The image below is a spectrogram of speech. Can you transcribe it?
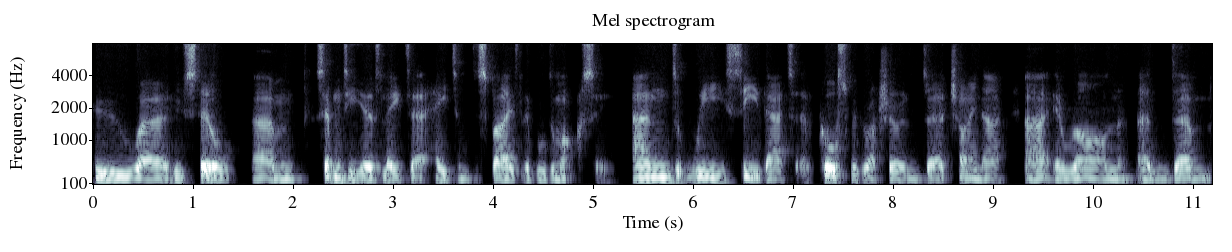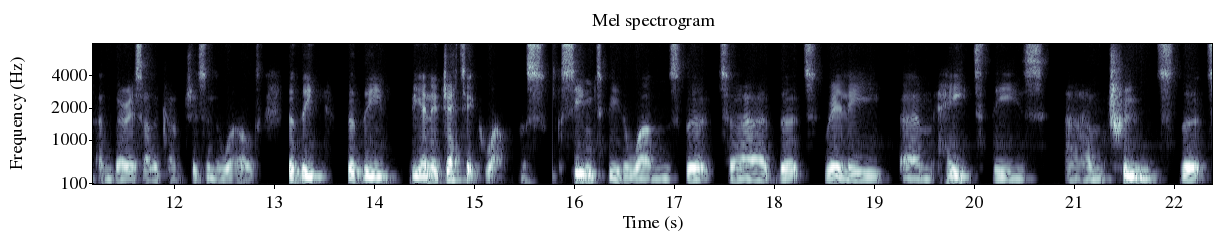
who uh, who still um, 70 years later hate and despise liberal democracy. And we see that of course with Russia and uh, China uh, Iran and um, and various other countries in the world that the that the the energetic ones seem to be the ones that uh, that really um, hate these um, truths that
